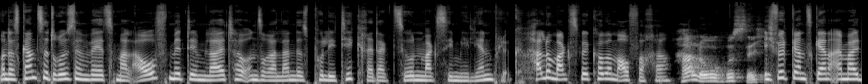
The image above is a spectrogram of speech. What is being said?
Und das Ganze dröseln wir jetzt mal auf mit dem Leiter unserer Landespolitikredaktion Maximilian Plück. Hallo Max, willkommen im Aufwacher. Hallo, grüß dich. Ich würde ganz gerne einmal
